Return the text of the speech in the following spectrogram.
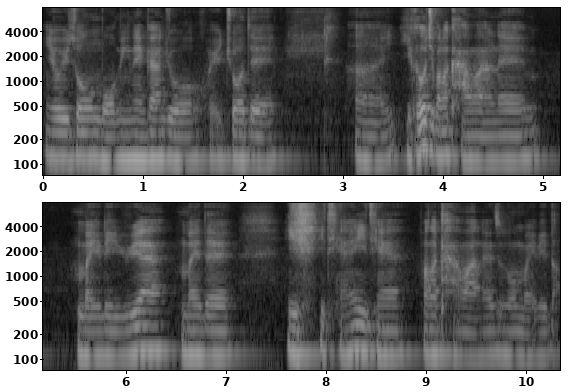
有一种莫名的感觉，会觉得，嗯，一口气把它看完的魅力远没得一一天一天把它看完的这种魅力大。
